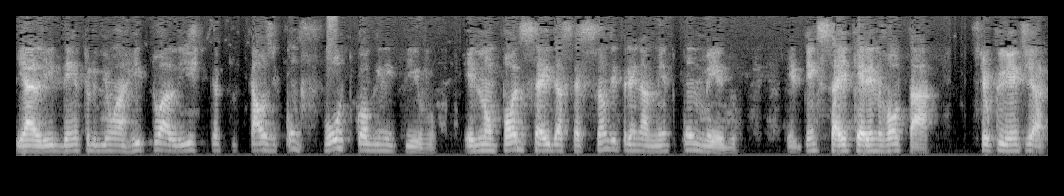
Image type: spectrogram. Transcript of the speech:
e ali dentro de uma ritualística que cause conforto cognitivo. Ele não pode sair da sessão de treinamento com medo. Ele tem que sair querendo voltar. Seu cliente já,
